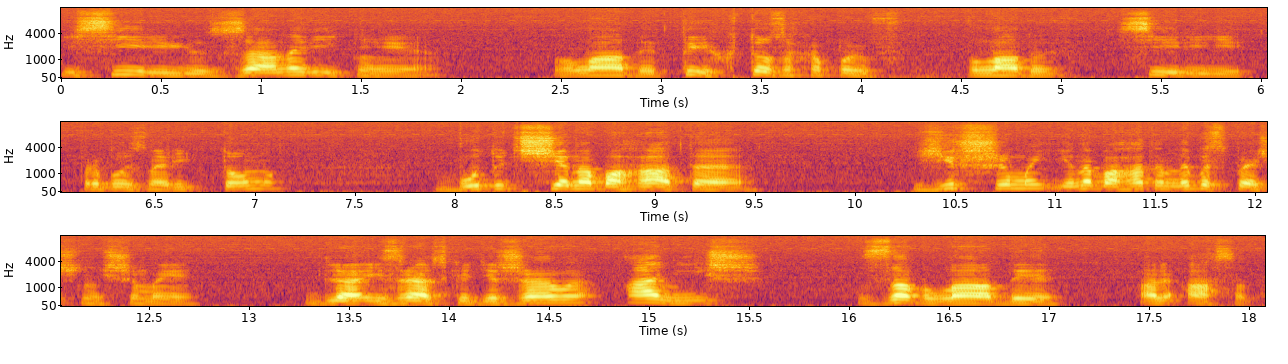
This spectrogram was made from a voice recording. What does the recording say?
і Сірією за новітньої влади тих, хто захопив владу Сірії приблизно рік тому, будуть ще набагато гіршими і набагато небезпечнішими для ізраїльської держави, аніж за влади Аль-Асада.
